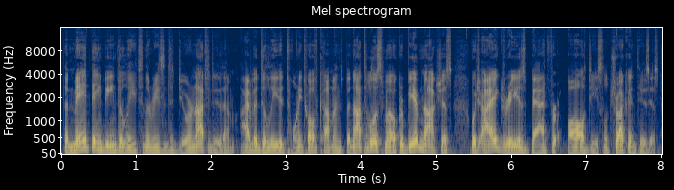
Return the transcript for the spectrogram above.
The main thing being deletes and the reason to do or not to do them. I have a deleted 2012 Cummins, but not to blow smoke or be obnoxious, which I agree is bad for all diesel truck enthusiasts.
